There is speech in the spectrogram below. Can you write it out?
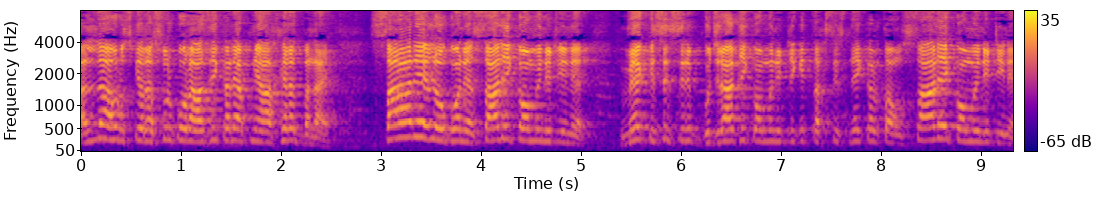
अल्लाह और उसके रसूल को राज़ी करें, अपनी आखिरत बनाए। सारे लोगों ने, सारी कम्युनिटी ने, मैं किसी, सिर्फ़ गुजराती कम्युनिटी की तखसीस नहीं करता हूँ, सारे कम्युनिटी ने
